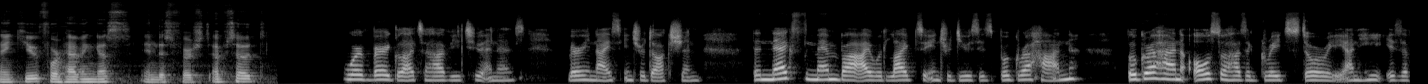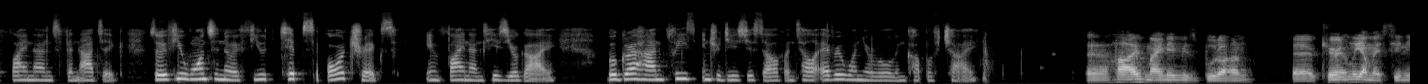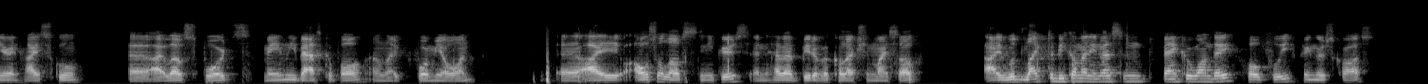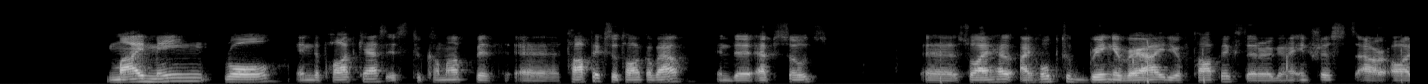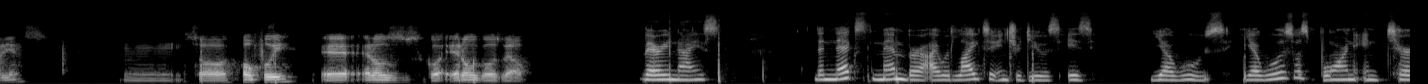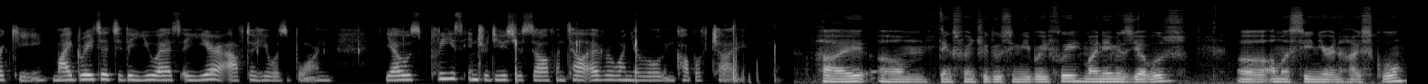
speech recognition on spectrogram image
Thank you for having us in this first episode. We're very glad to have you too, Enes. Very nice introduction. The next member I would like to introduce is Bugrahan. Bugrahan also has a great story and he is a finance fanatic. So if you want to know a few tips or tricks in finance, he's your guy. Bugrahan, please introduce yourself and tell everyone your role in Cup of Chai. Uh, hi, my name is Bugrahan. Uh, currently, I'm a senior in high school. Uh, I love sports, mainly basketball and like Formula One. Uh, I also love sneakers and have a bit of a collection myself. I would like to become an investment banker one day, hopefully, fingers crossed. My main role in the podcast is to come up with uh, topics to talk about in the episodes. Uh, so I have I hope to bring a variety of topics that are gonna interest our audience. Mm, so hopefully it, uh, it all go it all goes well. Very nice. The next member I would like to introduce is Yavuz. Yavuz was born in Turkey, migrated to the US a year after he was born. Yavuz, please introduce yourself and tell everyone your role in Cup of Chai. Hi, um, thanks for introducing me briefly. My name is Yavuz. Uh, I'm a senior in high school.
